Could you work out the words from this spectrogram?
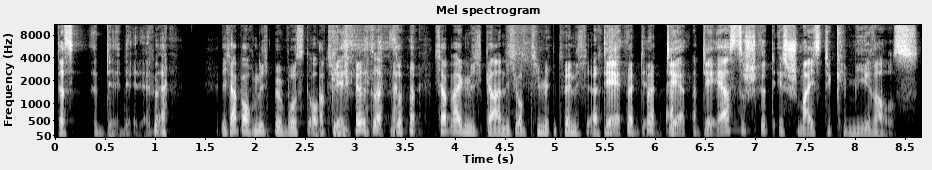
das. Ich habe auch nicht bewusst optimiert. Okay. Also ich habe eigentlich gar nicht optimiert, wenn ich ehrlich der, bin. Der, der erste Schritt ist, schmeiß die Chemie raus.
